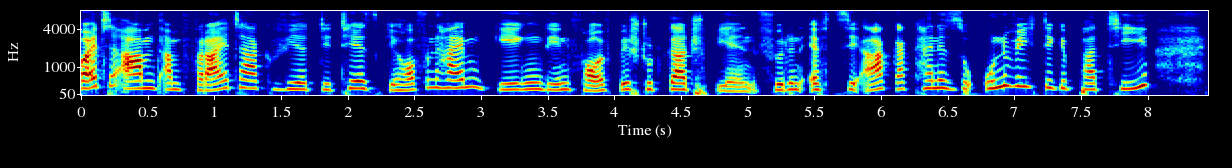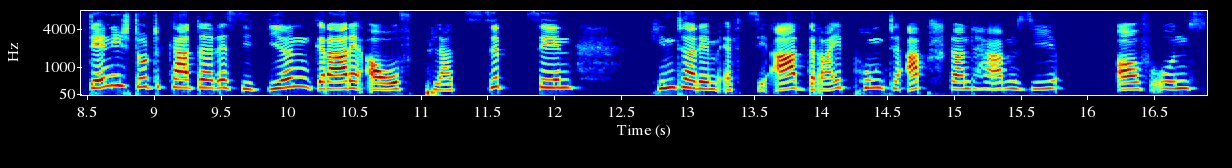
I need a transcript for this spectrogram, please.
Heute Abend am Freitag wird die TSG Hoffenheim gegen den VfB Stuttgart spielen. Für den FCA gar keine so unwichtige Partie, denn die Stuttgarter residieren gerade auf Platz 17 hinter dem FCA. Drei Punkte Abstand haben sie auf uns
